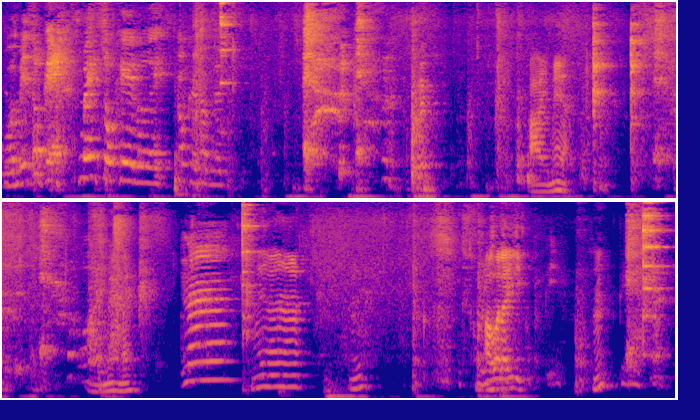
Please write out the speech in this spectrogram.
โอ้ยไม่โอเคไม่โอเคเลย Okay, dan net. ายแม่อายแม่ไหม Nah. ไม่นะหืมเอาอะไรอีก Hm? Pinset.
